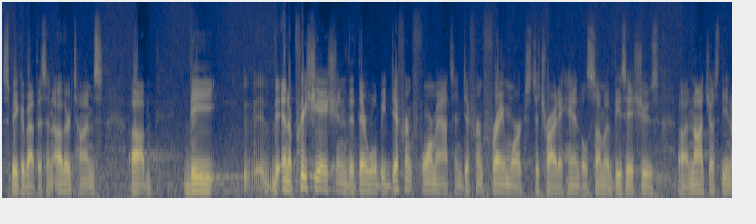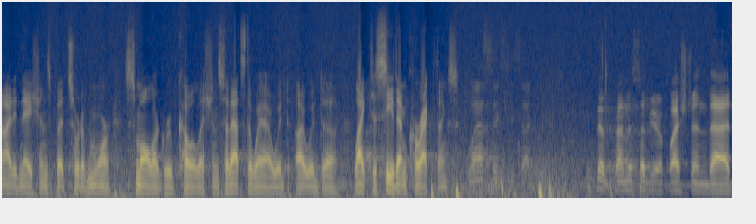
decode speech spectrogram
speak about this in other times, um, the an appreciation that there will be different formats and different frameworks to try to handle some of these issues, uh, not just the United Nations, but sort of more smaller group coalitions. So that's the way I would, I would uh, like to see them correct things. Last 60 seconds the premise of your question that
